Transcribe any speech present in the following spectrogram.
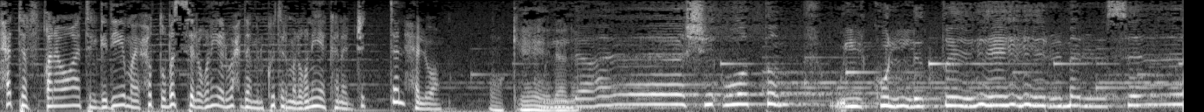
حتى في قنوات القديمة يحطوا بس الأغنية الواحدة من كتر ما الأغنية كانت جدا حلوة. أوكي لا لا. عاشق وطن والكل الطير مرساه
